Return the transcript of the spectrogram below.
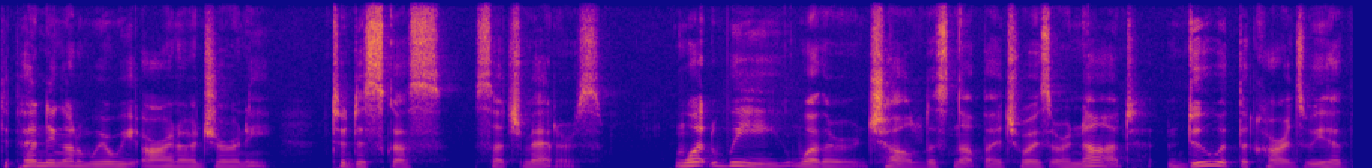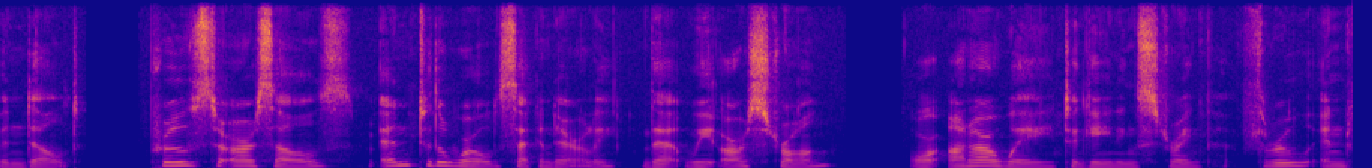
depending on where we are in our journey, to discuss such matters. What we, whether childless not by choice or not, do with the cards we have been dealt proves to ourselves and to the world secondarily that we are strong or on our way to gaining strength through and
